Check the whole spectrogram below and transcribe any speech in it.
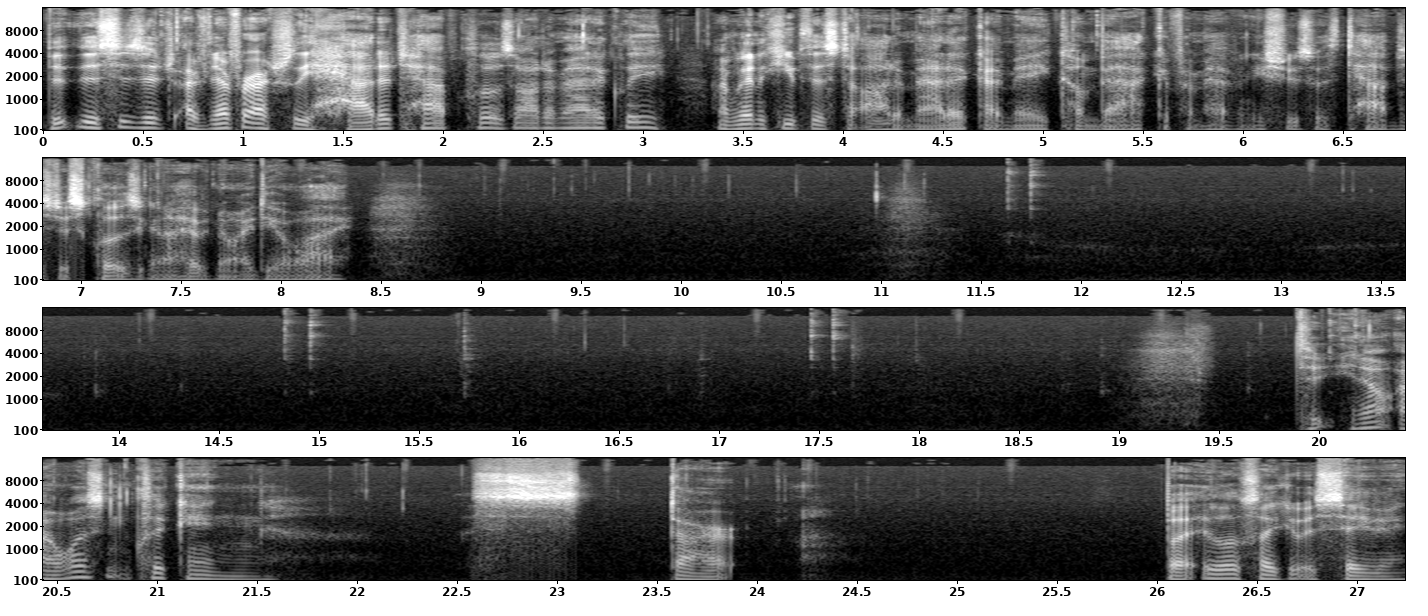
This is, it. I've never actually had a tab close automatically. I'm going to keep this to automatic. I may come back if I'm having issues with tabs just closing and I have no idea why. you know, I wasn't clicking start, but it looks like it was saving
